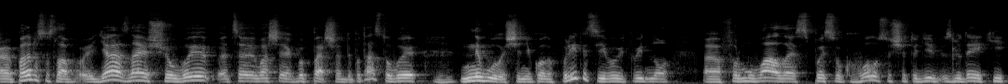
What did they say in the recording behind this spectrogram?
Е, Пане Ростислав, я знаю, що ви це ваше якби перше депутатство. Ви не були ще ніколи в політиці, і ви відповідно е, формували список голосу ще тоді з людей, які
